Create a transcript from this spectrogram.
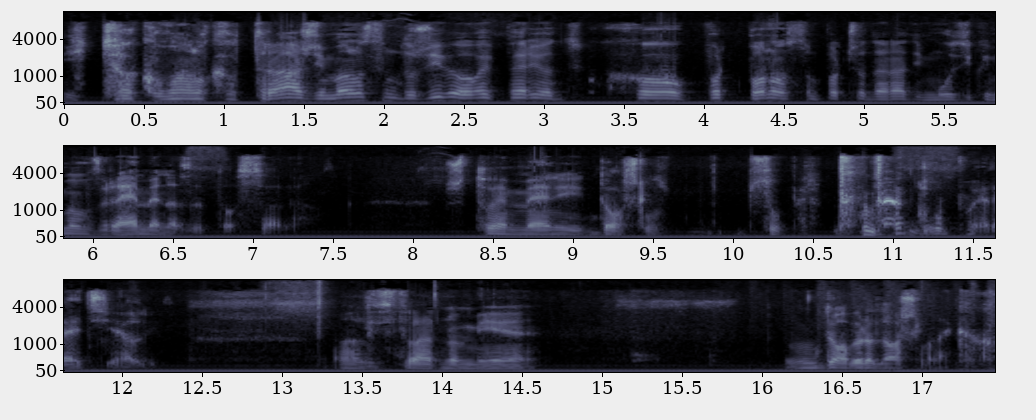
I tako malo kao tražim, malo sam doživeo ovaj period ko ponovo sam počeo da radim muziku, imam vremena za to sada. Što je meni došlo super. Glupo je reći, ali ali stvarno mi je dobro došlo nekako.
